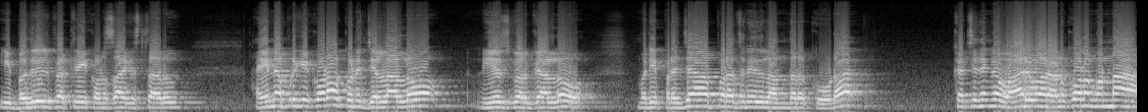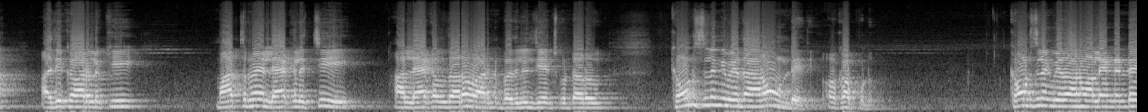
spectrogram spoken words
ఈ బదిలీల ప్రక్రియ కొనసాగిస్తారు. అయినప్పటికీ కూడా కొన్ని జిల్లాల్లో నియోజకవర్గాల్లో మరి ప్రజాప్రతినిధులందరూ కూడా ఖచ్చితంగా వారి వారు అనుకూలంగా ఉన్న అధికారులకి మాత్రమే లేఖలు ఇచ్చి ఆ లేఖల ద్వారా వారిని బదిలీలు చేయించుకుంటారు. కౌన్సిలింగ్ విధానం ఉండేది ఒకప్పుడు. కౌన్సిలింగ్ విధానం వల్ల ఏంటంటే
